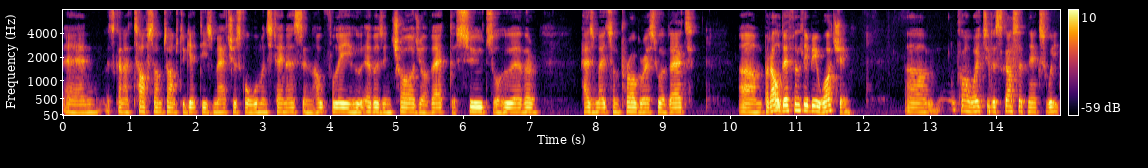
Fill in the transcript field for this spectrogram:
And it's kind of tough sometimes to get these matches for women's tennis. And hopefully, whoever's in charge of that, the suits or whoever, has made some progress with that. Um, but I'll definitely be watching. Um, can't wait to discuss it next week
